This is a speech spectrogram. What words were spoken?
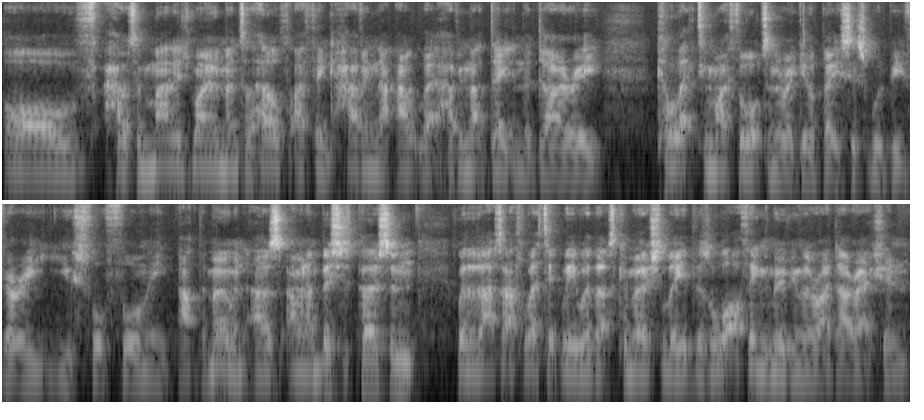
of how to manage my own mental health. I think having that outlet, having that date in the diary, collecting my thoughts on a regular basis would be very useful for me at the moment as I'm an ambitious person, whether that's athletically, whether that's commercially, there's a lot of things moving in the right direction,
